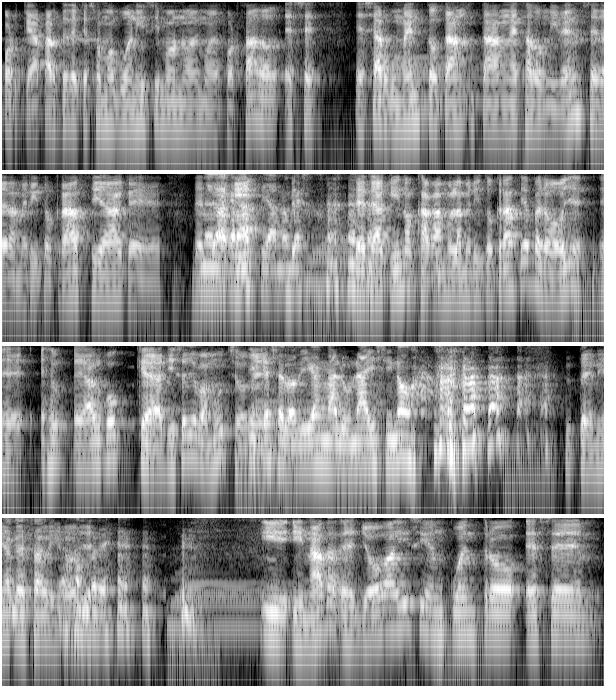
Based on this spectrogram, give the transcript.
porque aparte de que somos buenísimos nos hemos esforzado, ese, ese argumento tan, tan estadounidense de la meritocracia que... desde Me da aquí- gracia, no me de- Desde aquí nos cagamos la meritocracia, pero oye, eh, es, es algo que allí se lleva mucho. Y que se lo digan a Lunay si no. Tenía que salir, oye. Hombre. Y, y nada, eh, yo ahí si encuentro ese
